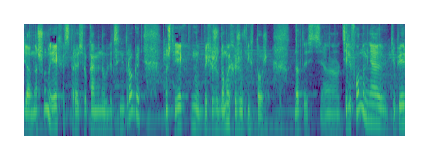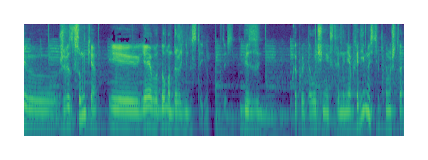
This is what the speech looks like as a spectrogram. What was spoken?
я ношу, но я их стараюсь руками на улице не трогать потому что я их, ну, прихожу домой, хожу в них тоже, да, то есть э, телефон у меня теперь э, живет в сумке, и я его дома даже не достаю, то есть без какой-то очень экстренной необходимости, потому что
